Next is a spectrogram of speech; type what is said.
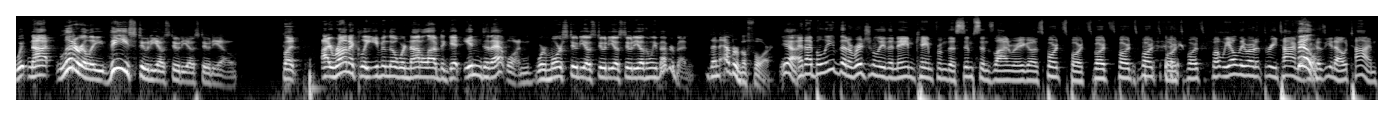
With not literally the studio, studio, studio. But ironically, even though we're not allowed to get into that one, we're more studio, studio, studio than we've ever been. Than ever before. Yeah. And I believe that originally the name came from the Simpsons line where he goes sports, sports, sports, sports, sports, sports, sports. But we only wrote it three times Phil! because you know time.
